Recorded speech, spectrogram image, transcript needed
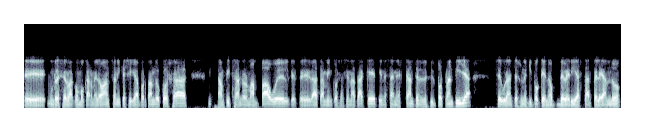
eh, un reserva como Carmelo Anthony que sigue aportando cosas, han fichado a Norman Powell que te da también cosas en ataque, tienes a Nescanter, es decir, por plantilla, seguramente es un equipo que no debería estar peleando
